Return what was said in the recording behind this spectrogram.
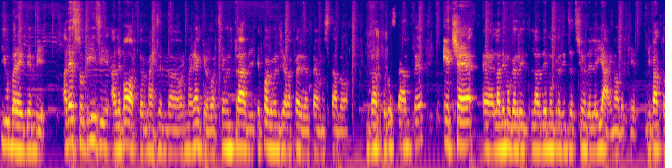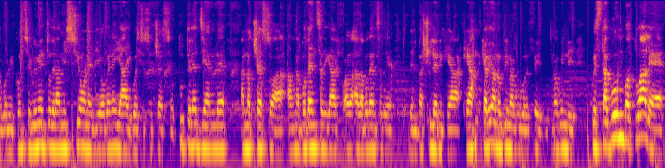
Uber e Airbnb adesso crisi alle porte, ormai sembra, ormai neanche le porte siamo entrati, che poi come diceva Raffaele in realtà è uno stato di fatto costante, e c'è eh, la, democrati- la, democratizzazione dell'AI, no? perché di fatto con il conseguimento della missione di OpenAI questo è successo, tutte le aziende hanno accesso a, a una potenza di calcolo, alla potenza de- del machine learning che, ha, che, ha, che, avevano prima Google e Facebook, no? quindi questa combo attuale è,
